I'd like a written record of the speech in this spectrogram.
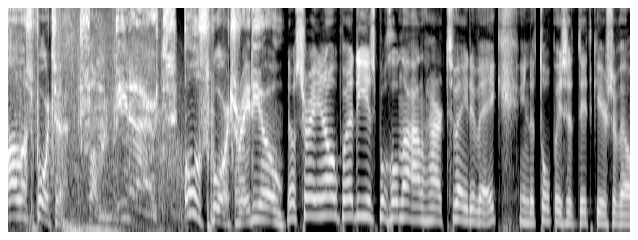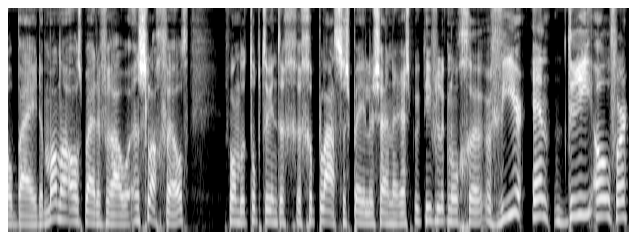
Alle sporten van binnenuit. All Sport Radio. De Australian Open die is begonnen aan haar tweede week. In de top is het dit keer zowel bij de mannen als bij de vrouwen een slagveld. Van de top 20 geplaatste spelers zijn er respectievelijk nog 4 en 3 over.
